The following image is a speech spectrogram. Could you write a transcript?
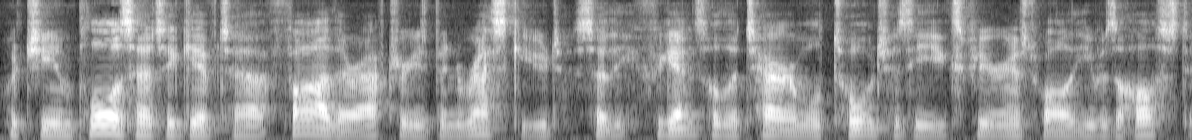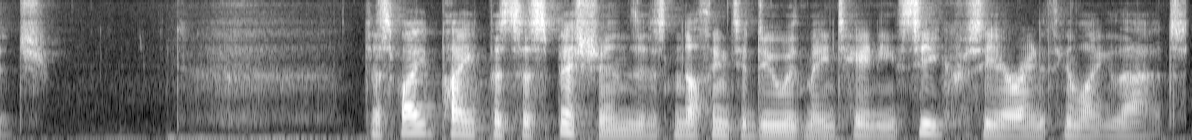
which she implores her to give to her father after he's been rescued so that he forgets all the terrible tortures he experienced while he was a hostage. Despite Piper's suspicions, it's nothing to do with maintaining secrecy or anything like that.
